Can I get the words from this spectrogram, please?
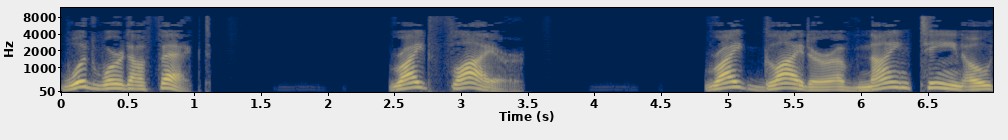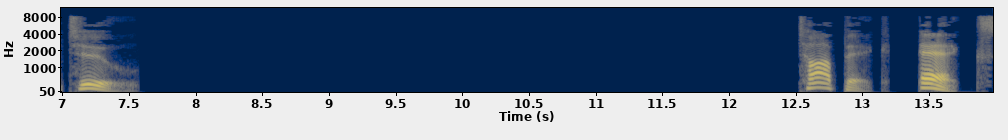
Woodward effect. Wright Flyer. Wright glider of 1902 Topic X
